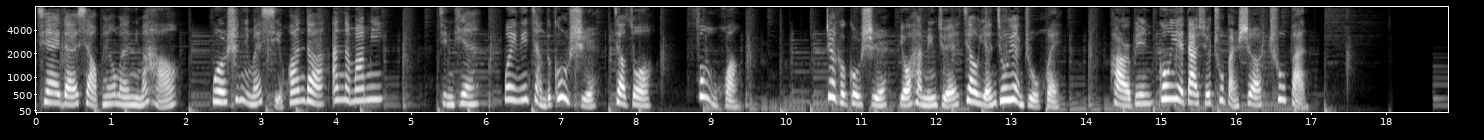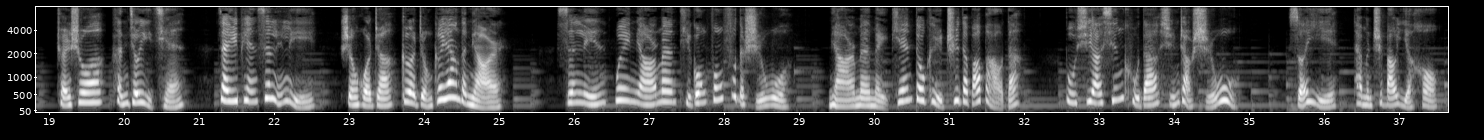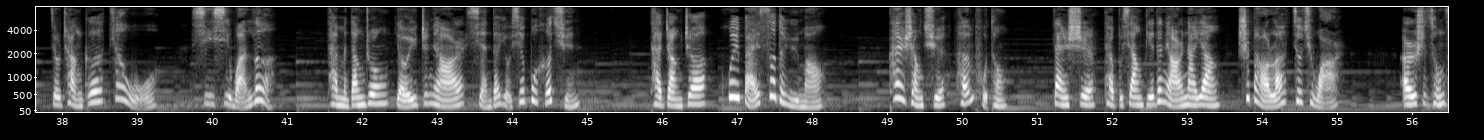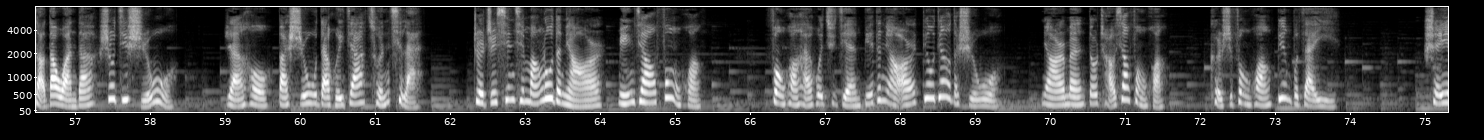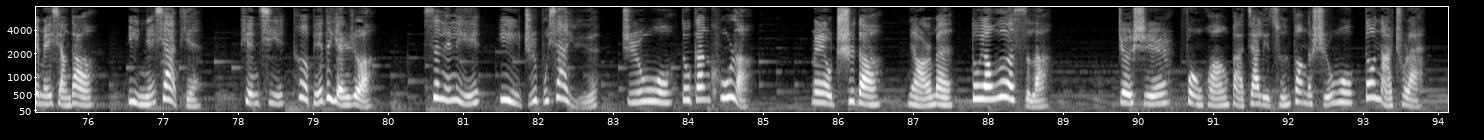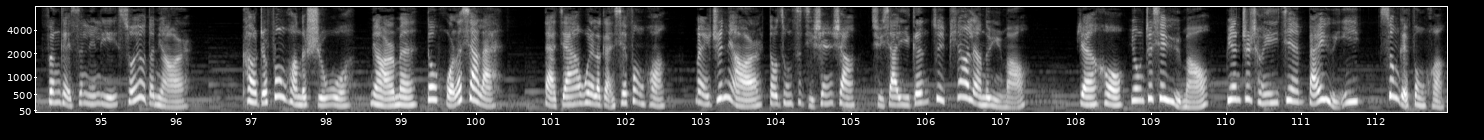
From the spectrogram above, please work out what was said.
亲爱的小朋友们，你们好，我是你们喜欢的安娜妈咪。今天为你讲的故事叫做《凤凰》。这个故事由汉明觉教育研究院著会，哈尔滨工业大学出版社出版。传说很久以前，在一片森林里，生活着各种各样的鸟儿。森林为鸟儿们提供丰富的食物，鸟儿们每天都可以吃得饱饱的，不需要辛苦地寻找食物，所以它们吃饱以后就唱歌跳舞，嬉戏玩乐。它们当中有一只鸟儿显得有些不合群，它长着灰白色的羽毛，看上去很普通，但是它不像别的鸟儿那样吃饱了就去玩儿。而是从早到晚的收集食物，然后把食物带回家存起来。这只辛勤忙碌的鸟儿名叫凤凰。凤凰还会去捡别的鸟儿丢掉的食物，鸟儿们都嘲笑凤凰，可是凤凰并不在意。谁也没想到，一年夏天，天气特别的炎热，森林里一直不下雨，植物都干枯了。没有吃的，鸟儿们都要饿死了。这时，凤凰把家里存放的食物都拿出来，分给森林里所有的鸟儿。靠着凤凰的食物，鸟儿们都活了下来。大家为了感谢凤凰，每只鸟儿都从自己身上取下一根最漂亮的羽毛，然后用这些羽毛编织成一件白羽衣，送给凤凰。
